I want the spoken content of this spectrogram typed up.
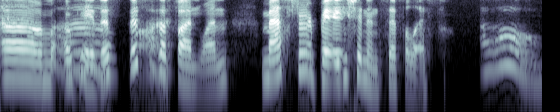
um okay, this this is a fun one. Masturbation and syphilis. Oh.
